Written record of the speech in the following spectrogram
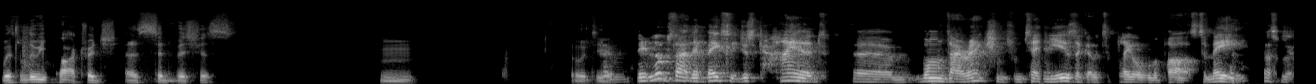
With Louis Partridge as Sid Vicious. Hmm. Oh dear. Um, it looks like they basically just hired um, One Direction from ten years ago to play all the parts. To me, that's what.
